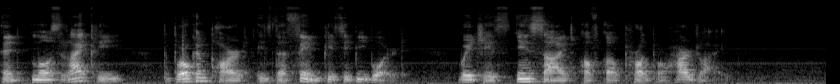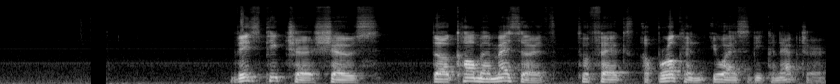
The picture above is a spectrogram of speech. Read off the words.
and most likely the broken part is the thin PCB board which is inside of a portable hard drive. This picture shows the common methods to fix a broken USB connector.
